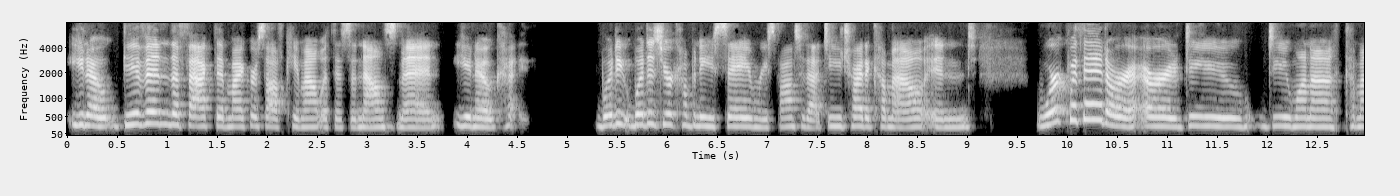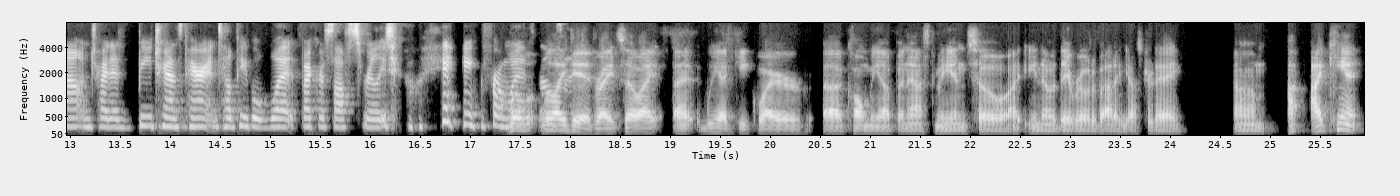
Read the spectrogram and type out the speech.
you know, given the fact that Microsoft came out with this announcement, you know, what do what does your company say in response to that? Do you try to come out and work with it or or do you do you want to come out and try to be transparent and tell people what Microsoft's really doing from what well, well like? I did right so I, I, we had GeekWire uh, call me up and asked me and so I you know they wrote about it yesterday um, I, I can't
